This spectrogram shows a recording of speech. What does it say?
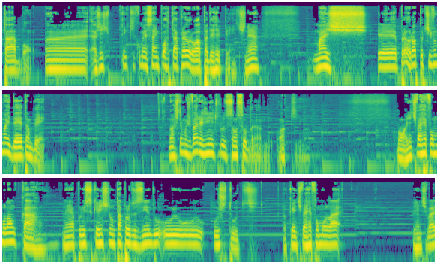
Tá bom. Uh, a gente tem que começar a importar para a Europa de repente, né? Mas é, para a Europa eu tive uma ideia também. Nós temos várias linhas de produção sobrando. Ok. Bom, a gente vai reformular um carro, né? Por isso que a gente não está produzindo o, o, o Stutz. Ok, a gente vai reformular. A gente vai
